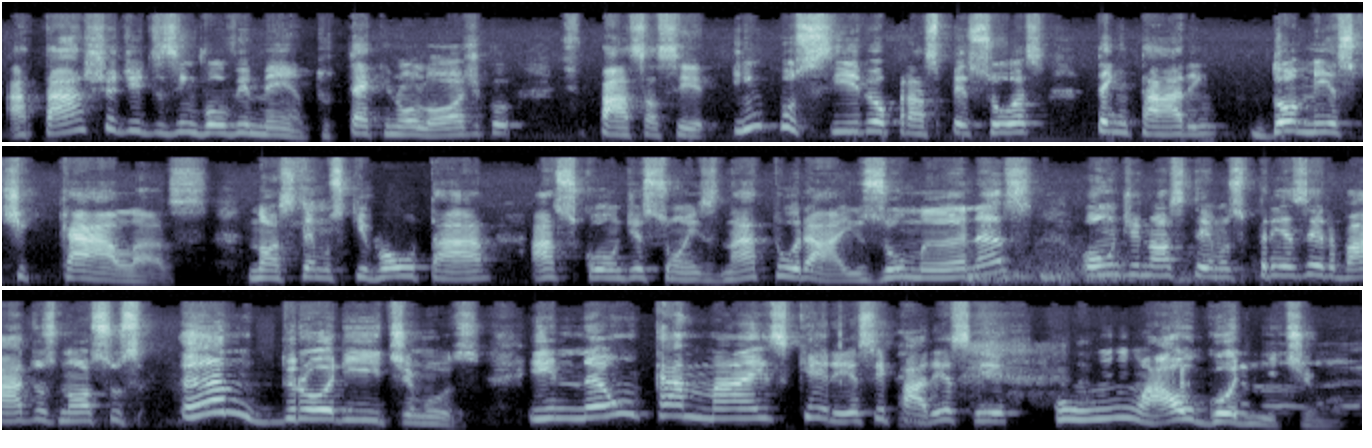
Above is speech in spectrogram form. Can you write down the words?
a taxa de desenvolvimento tecnológico passa a ser impossível para as pessoas tentarem domesticá-las. Nós temos que voltar às condições naturais humanas, onde nós temos preservados nossos androritmos e nunca mais querer se parecer com um algoritmo.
